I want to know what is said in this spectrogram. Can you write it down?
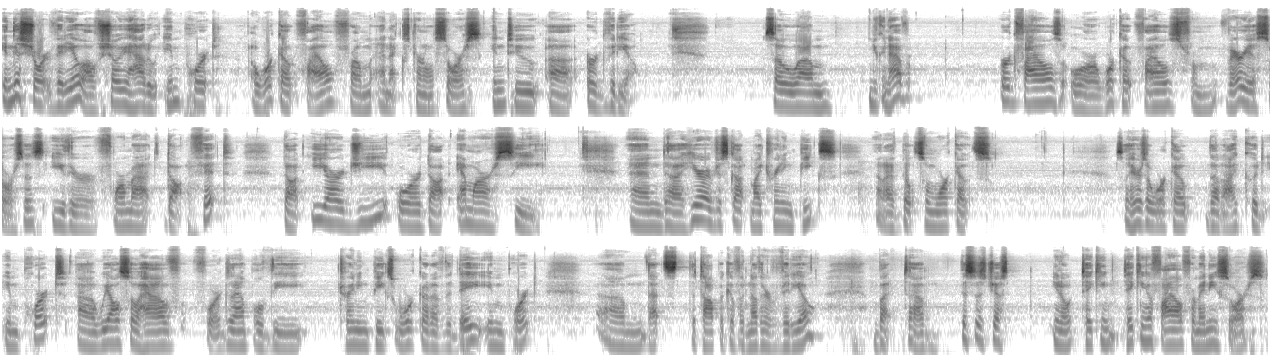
In this short video, I'll show you how to import a workout file from an external source into uh, ErgVideo. So um, you can have erg files or workout files from various sources, either format .fit, .erg, or .mrc. And uh, here I've just got my TrainingPeaks and I've built some workouts. So here's a workout that I could import. Uh, we also have, for example, the TrainingPeaks Workout of the Day import. Um, that's the topic of another video. But um, this is just, you know, taking, taking a file from any source.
